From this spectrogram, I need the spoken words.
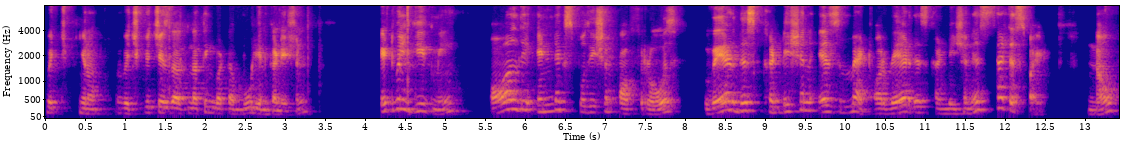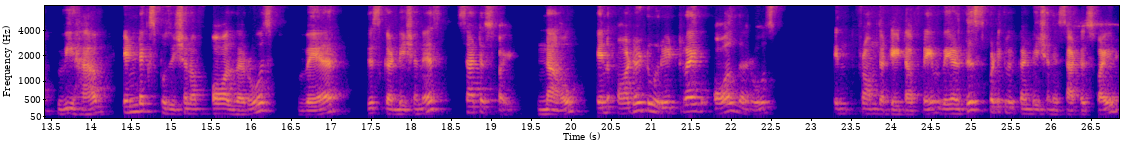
which you know, which which is a, nothing but a boolean condition, it will give me all the index position of rows where this condition is met or where this condition is satisfied. Now we have index position of all the rows where this condition is satisfied. Now, in order to retrieve all the rows in, from the data frame where this particular condition is satisfied,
